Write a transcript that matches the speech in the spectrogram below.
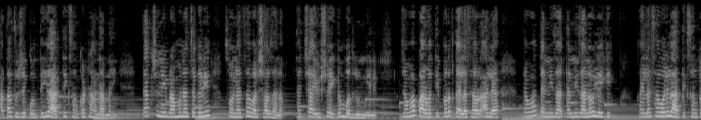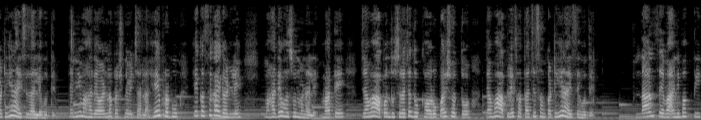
आता तुझे कोणतेही आर्थिक संकट राहणार नाही. त्या क्षणी ब्राह्मणाच्या घरी सोन्याचा वर्षाव झाला. त्याचे आयुष्य एकदम बदलून गेले. जेव्हा पार्वती परत कैलासावर आल्या तेव्हा त्यांनी जा- त्यांनी जाणवले की कैलासावरील आर्थिक संकटही नाहीसे झाले होते. त्यांनी महादेवांना प्रश्न विचारला हे प्रभू हे कसे काय घडले? महादेव हसून म्हणाले माते जेव्हा आपण दुसऱ्याच्या दुःखावर उपाय शोधतो तेव्हा आपले स्वतःचे संकटही नाहीसे होते. दान सेवा आणि भक्ती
